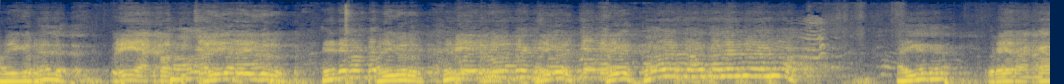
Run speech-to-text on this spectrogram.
అయ్యగారు అయ్యగారు అయ్యగారు అయ్యగారు అయ్యగారు ఒరే రంగా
